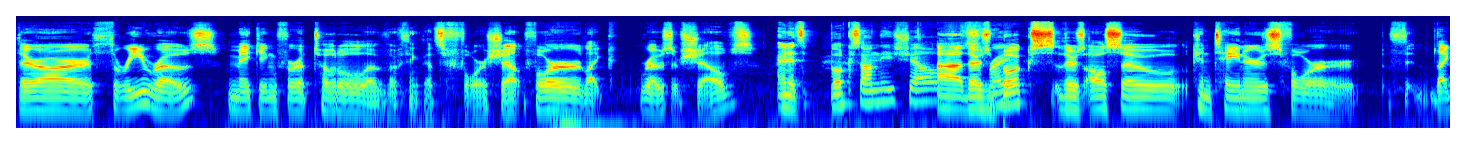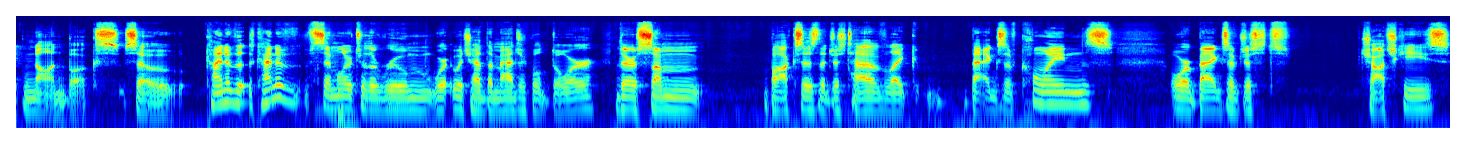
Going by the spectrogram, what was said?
There are three rows, making for a total of I think that's four shel- four like rows of shelves. And it's books on these shelves. Uh, there's right? books. There's also containers for th- like non-books. So kind of kind of similar to the room where, which had the magical door. There are some boxes that just have like bags of coins or bags of just tchotchkes.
